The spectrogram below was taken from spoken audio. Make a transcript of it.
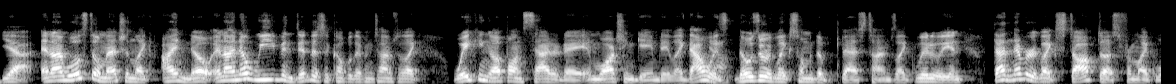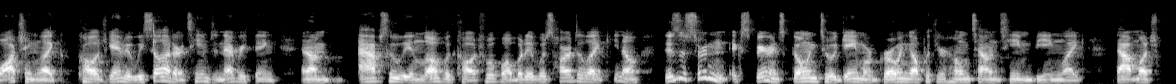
Yeah, and I will still mention like I know, and I know we even did this a couple different times. So like waking up on Saturday and watching game day, like that was yeah. those are like some of the best times, like literally. And that never like stopped us from like watching like college game day. We still had our teams and everything. And I'm absolutely in love with college football, but it was hard to like, you know, there's a certain experience going to a game or growing up with your hometown team being like that much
